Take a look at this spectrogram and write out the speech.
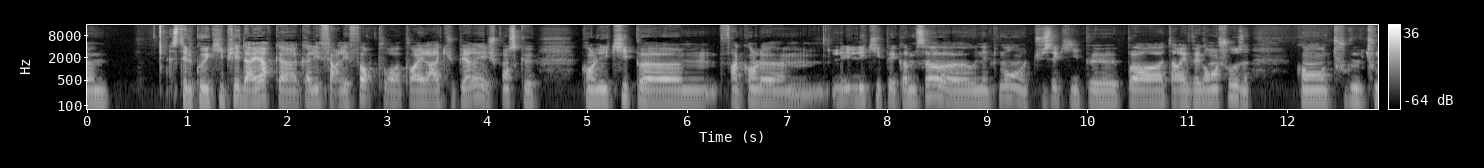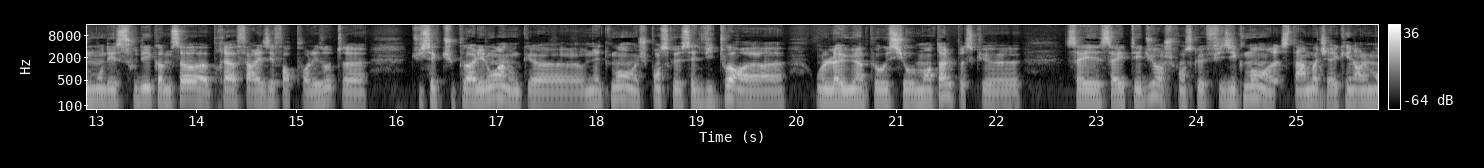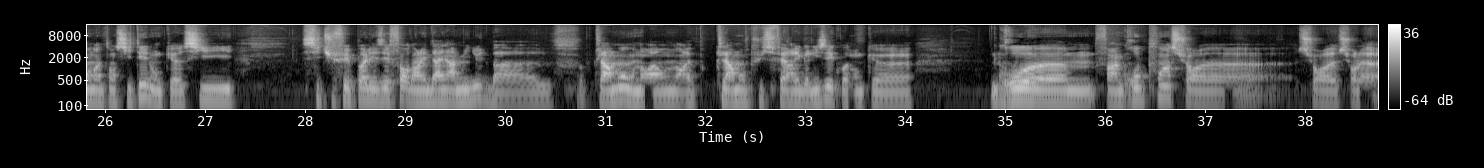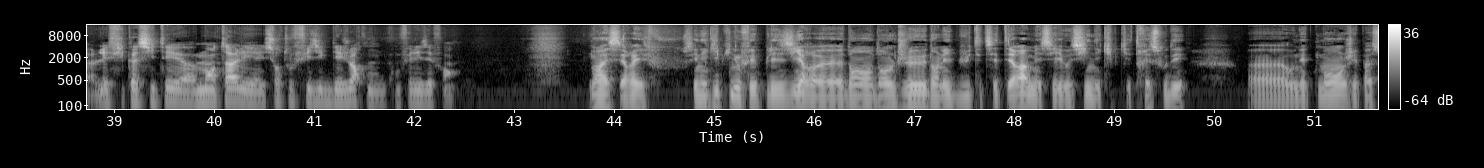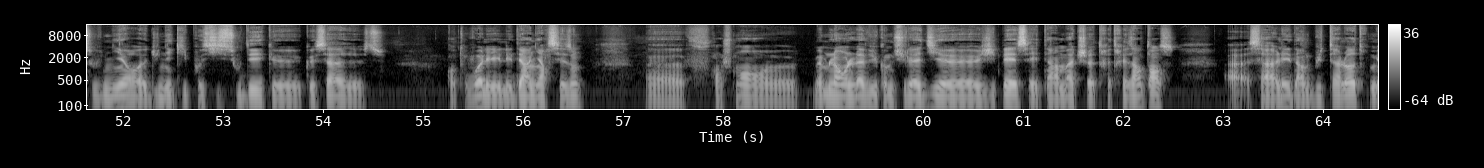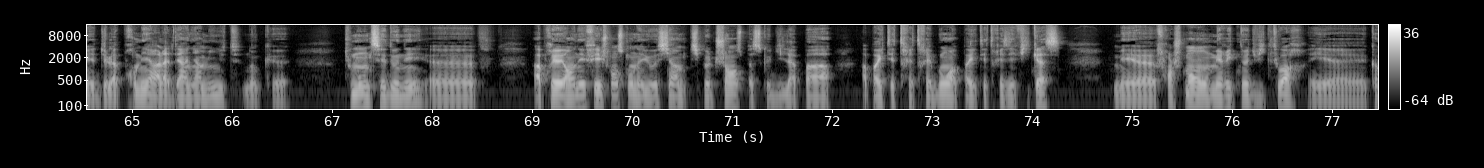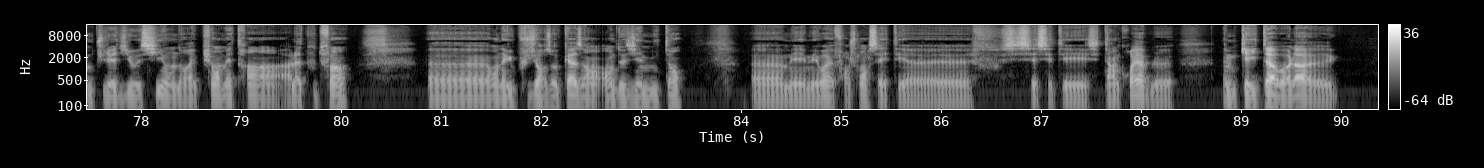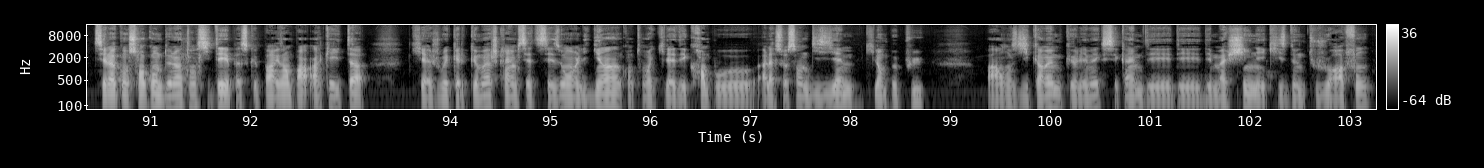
c'était le coéquipier derrière qui, allait faire l'effort pour, pour aller la récupérer. Et je pense que quand l'équipe, euh, enfin quand l'équipe est comme ça, euh, honnêtement, tu sais qu'il peut pas t'arriver grand chose. Quand tout, tout, le monde est soudé comme ça, prêt à faire les efforts pour les autres, euh, tu sais que tu peux aller loin. Donc honnêtement, je pense que cette victoire, on l'a eu un peu aussi au mental parce que ça, a été dur. Je pense que physiquement, c'était un match avec énormément d'intensité. Donc si si tu fais pas les efforts dans les dernières minutes, bah, clairement, on aurait, clairement pu se faire égaliser. Donc, gros, enfin gros point sur, sur, sur l'efficacité mentale et surtout physique des joueurs qu'on fait les efforts. Ouais, c'est vrai. C'est une équipe qui nous fait plaisir dans, dans, le jeu, dans les buts, etc. Mais c'est aussi une équipe qui est très soudée. Euh, honnêtement, j'ai pas souvenir d'une équipe aussi soudée que, que ça quand on voit les, les dernières saisons. Euh, franchement, même là on l'a vu, comme tu l'as dit, JP, ça a été un match très très intense. ça allait d'un but à l'autre, mais de la première à la dernière minute. Donc tout le monde s'est donné. après, en effet, je pense qu'on a eu aussi un petit peu de chance parce que Lille a pas a pas été très très bon, a pas été très efficace. Mais euh, franchement, on mérite notre victoire. Et euh, comme tu l'as dit aussi, on aurait pu en mettre un à la toute fin. Euh, on a eu plusieurs occasions en, deuxième mi-temps. mais, mais ouais, franchement, ça a été, c'était, c'était incroyable. Même Keita, voilà, c'est là qu'on se rend compte de l'intensité. Parce que par exemple, un, Keita qui a joué quelques matchs quand même cette saison en Ligue 1, quand on voit qu'il a des crampes à la 70e, qu'il en peut plus, bah, on se dit quand même que les mecs, c'est quand même des, des, des machines et qui se donnent toujours à fond.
